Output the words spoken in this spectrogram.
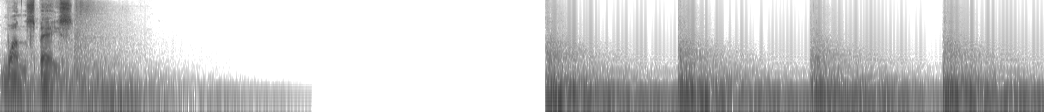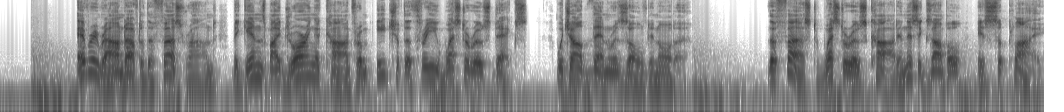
one space. Every round after the first round begins by drawing a card from each of the three Westeros decks, which are then resolved in order. The first Westeros card in this example is Supply,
